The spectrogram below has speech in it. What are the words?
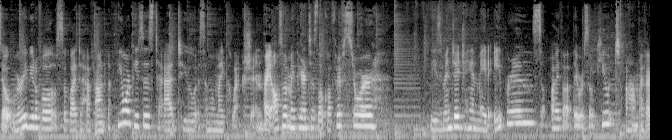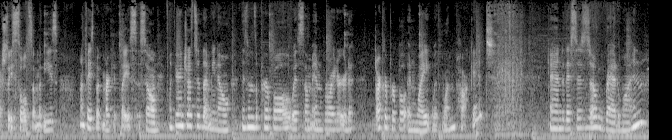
So very beautiful, so glad to have found a few more pieces to add to some of my collection. All right, also at my parents' local thrift store, these vintage handmade aprons. I thought they were so cute. Um, I've actually sold some of these on Facebook Marketplace. So if you're interested, let me know. This one's a purple with some embroidered darker purple and white with one pocket. And this is a red one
